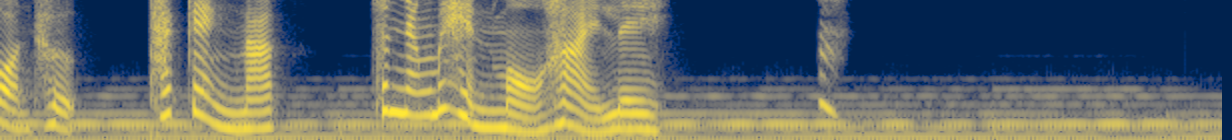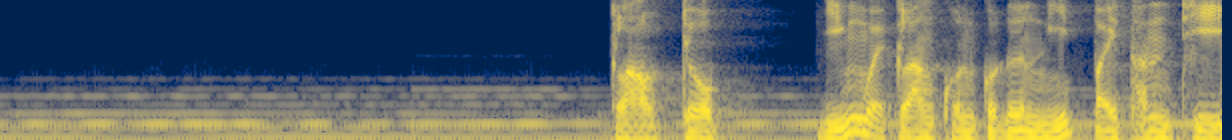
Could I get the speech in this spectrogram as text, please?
ก่อนเถอะ ถ้าเก่งนัก ฉันยังไม่เห็นหมอหายเลย กล่าวจบ หญิงวัยกลางคนก็เดินหนีไปทันที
